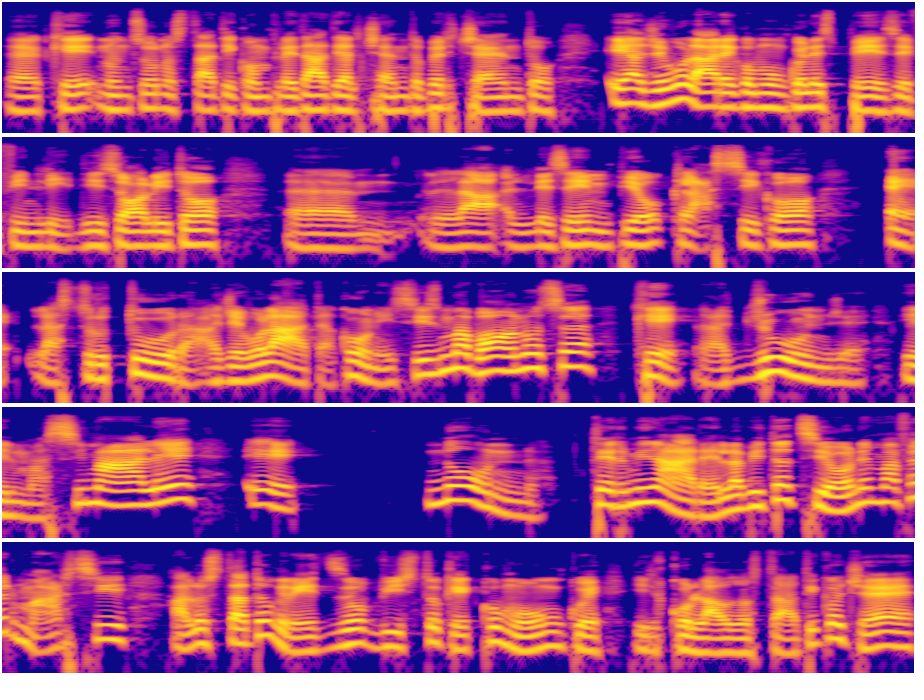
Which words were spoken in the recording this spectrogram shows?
eh, che non sono stati completati al 100% e agevolare comunque le spese fin lì. Di solito ehm, la, l'esempio classico è la struttura agevolata con il sisma bonus che raggiunge il massimale e non terminare l'abitazione ma fermarsi allo stato grezzo visto che comunque il collaudo statico c'è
